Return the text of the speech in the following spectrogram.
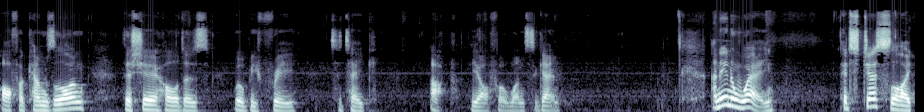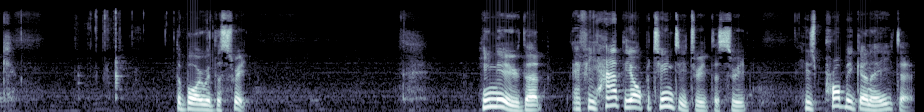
offer comes along, the shareholders will be free to take up the offer once again. And in a way, it's just like the boy with the sweet. He knew that if he had the opportunity to eat the sweet, he's probably going to eat it.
